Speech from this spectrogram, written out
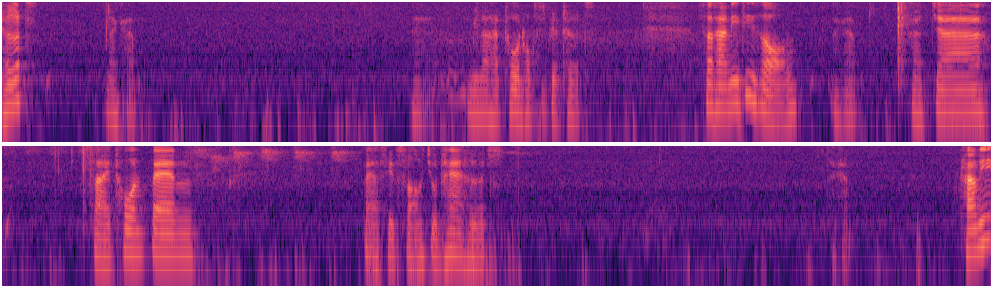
เฮิร์ตซ์นะครับ มีรหัสโทน 67 เฮิร์ตซ์สถานีที่ 2 นะครับ อาจจะใส่โทนเป็น 82.5 เฮิร์ตซ์นะครับ คราวนี้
